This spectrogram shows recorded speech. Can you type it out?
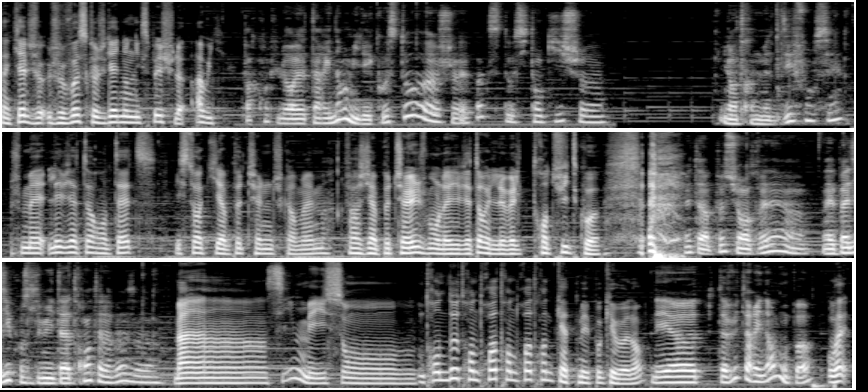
T'inquiète, je, je vois ce que je gagne en XP, je suis là. Ah oui. Par contre, le Tarinorm, il est costaud. euh, Je savais pas que c'était aussi tankish. Il est en train de me défoncer. Je mets Léviator en tête, histoire qu'il y ait un peu de challenge quand même. Enfin je dis un peu de challenge, bon Léviator il est level 38 quoi. Mais t'es un peu surentraîné. hein. On avait pas dit qu'on se limitait à 30 à la base euh Ben si, mais ils sont 32, 33, 33, 34 mes Pokémon hein. Mais euh, t'as vu Tarinorm ou pas? Ouais,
